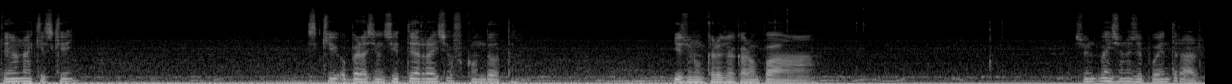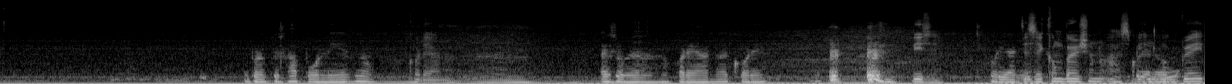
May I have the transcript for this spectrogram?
Tiene una que es que. Es que Operación 7 Rise of Condota. Y eso nunca lo sacaron para. Eso, eso no se puede entrar. Pronto es japonés, ¿no? Coreano. Eso, coreano de Corea. Dice: Coreano. The second version has been upgraded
